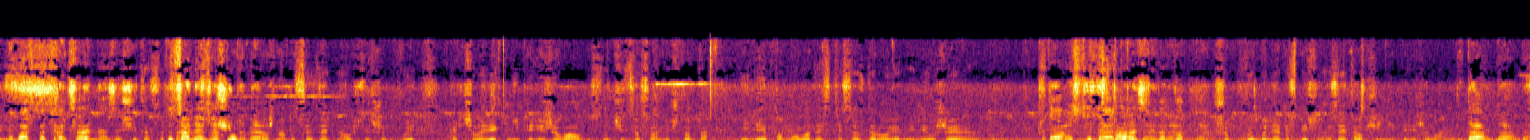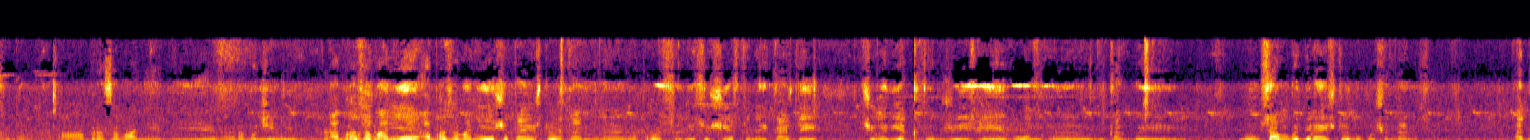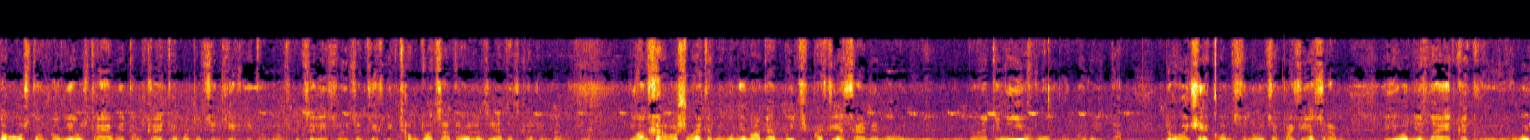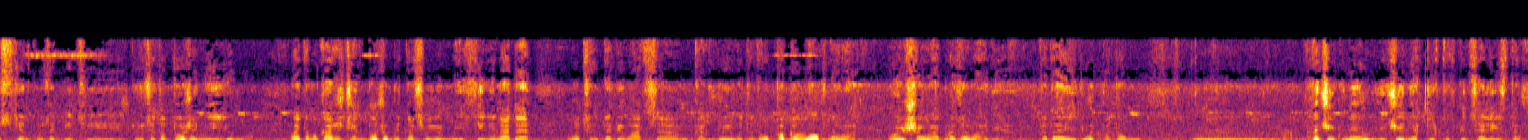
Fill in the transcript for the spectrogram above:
на вас потратили. Социальная защита, социальная, Социальная защита, да. должна быть созидательное общество, чтобы вы, как человек, не переживал, случится с вами что-то или по молодости со здоровьем, или уже ну, когда старости, да, старости, да, да, то, да. чтобы вы были обеспечены, за это вообще не переживали. Да, да, да, да. А образование и э, рабочий день. на ваше Образование, образование, я считаю, что это э, вопрос несущественный. Каждый человек в жизни, он э, как бы, ну, сам выбирает, что ему больше нравится. Одного уста- вполне устраивает, там, сказать, работать сантехником. Он специалист, он сантехник, там, 20 разряда, скажем, да. И он хорош в этом, ему не надо быть профессором, ему, ну, это не его, будем говорить так. Другой человек, он становится профессором, и он не знает, как э, гвоздь стенку забить, и, то есть это тоже не его. Поэтому каждый человек должен быть на своем месте, и не надо вот добиваться как бы вот этого поголовного высшего образования, когда идет потом значительное увеличение каких-то специалистов,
